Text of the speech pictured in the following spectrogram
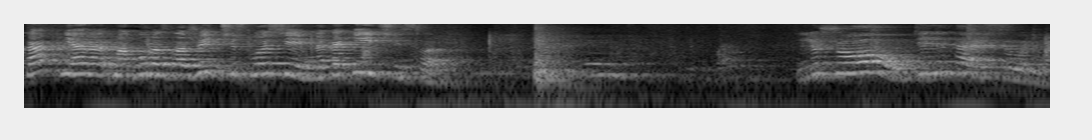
Как я могу разложить число 7? На какие числа? Илюша, где летаешь сегодня?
